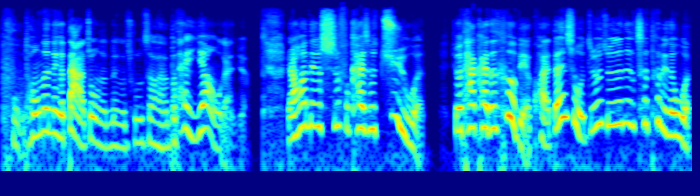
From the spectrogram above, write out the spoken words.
普通的那个大众的那个出租车好像不太一样，我感觉。然后那个师傅开车巨稳。就他开的特别快，但是我就觉得那个车特别的稳。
